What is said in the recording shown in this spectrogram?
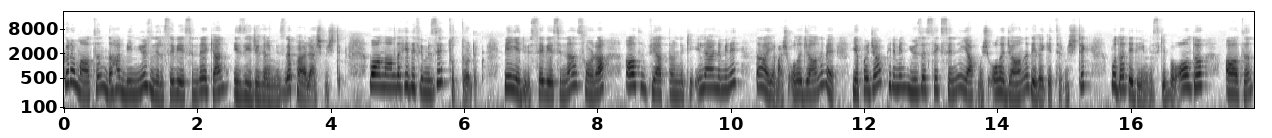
gram altın daha 1100 lira seviyesindeyken izleyicilerimizle paylaşmıştık. Bu anlamda hedefimizi tutturduk. 1700 seviyesinden sonra altın fiyatlarındaki ilerlemenin daha yavaş olacağını ve yapacağı primin %80'ini yapmış olacağını dile getirmiştik. Bu da dediğimiz gibi oldu. Altın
